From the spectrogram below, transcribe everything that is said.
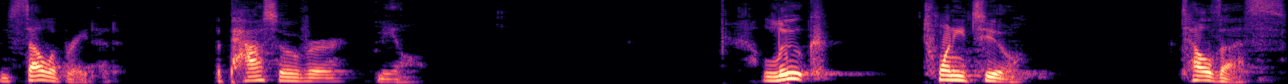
and celebrated the Passover meal. Luke 22 tells us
